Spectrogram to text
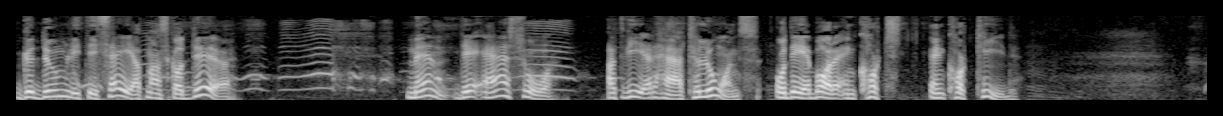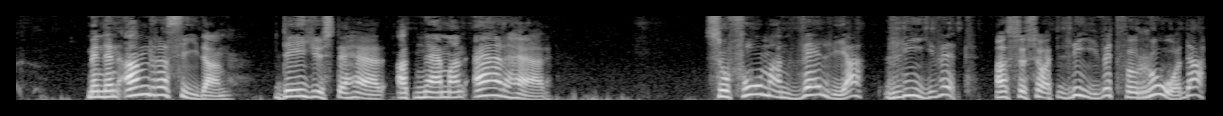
gudomligt i sig att man ska dö. Men det är så att vi är här till låns och det är bara en kort, en kort tid. Men den andra sidan, det är just det här att när man är här så får man välja livet. Alltså så att livet får råda.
